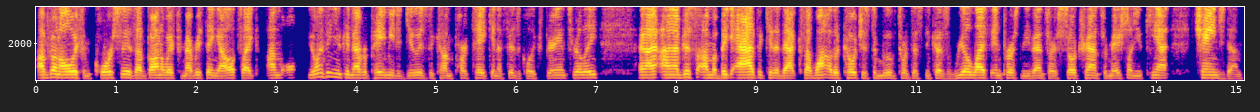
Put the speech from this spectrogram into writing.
I've gone all the way from courses, I've gone away from everything else. Like I'm the only thing you can ever pay me to do is to come partake in a physical experience, really. And I and I'm just I'm a big advocate of that because I want other coaches to move towards this because real life in person events are so transformational. You can't change them.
